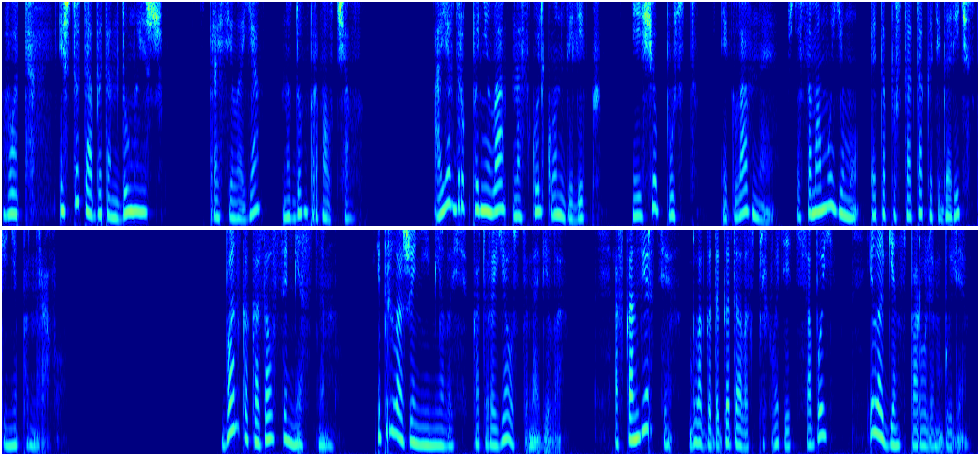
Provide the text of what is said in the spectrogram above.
«Вот, и что ты об этом думаешь?» — спросила я, но дом промолчал. А я вдруг поняла, насколько он велик и еще пуст, и главное, что самому ему эта пустота категорически не по нраву. Банк оказался местным, и приложение имелось, которое я установила. А в конверте, благо догадалась прихватить с собой, и логин с паролем были —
